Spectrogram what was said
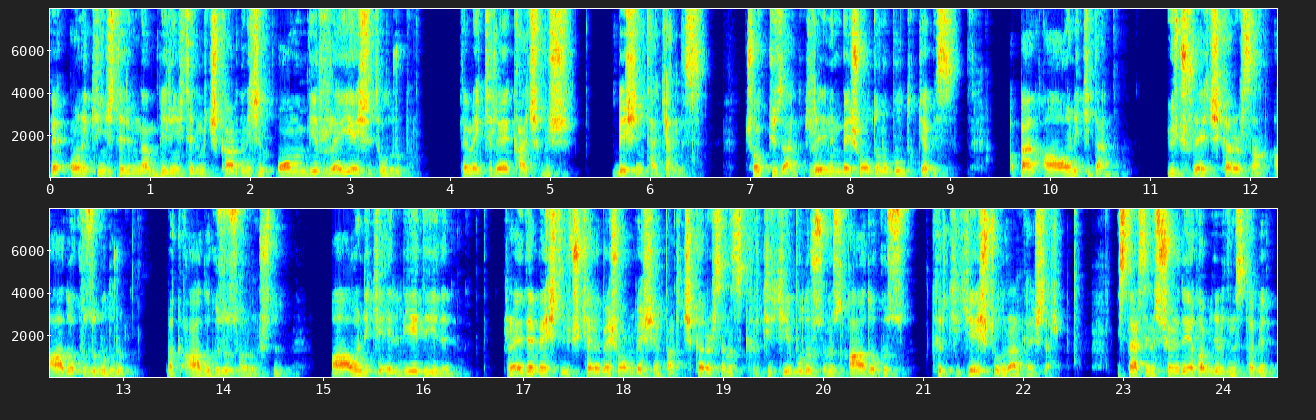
Ve 12. terimden 1. terimi çıkardığın için 11 R'ye eşit olur bu. Demek ki R kaçmış? 5'in ta kendisi. Çok güzel. R'nin 5 olduğunu bulduk ya biz. Ben A12'den 3R çıkarırsam A9'u bulurum. Bak A9'u sormuştu. A12 57 idi. R'de 5'ti. 3 kere 5 15 yapar. Çıkarırsanız 42'yi bulursunuz. A9 42 eşit olur arkadaşlar. İsterseniz şöyle de yapabilirdiniz tabi.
